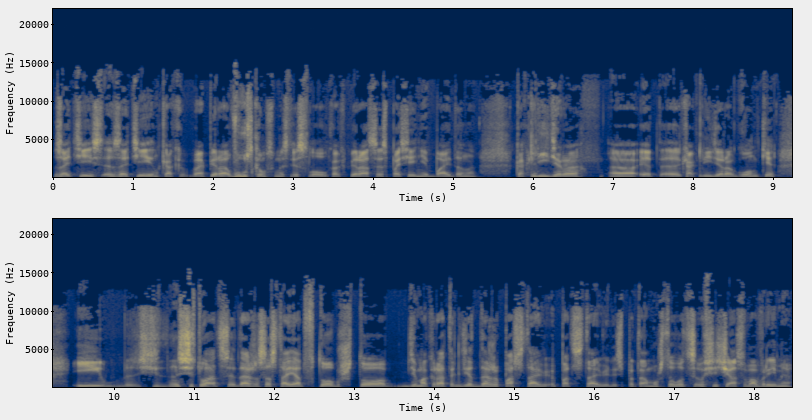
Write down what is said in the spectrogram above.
затеян, затеян как опера... в узком смысле слова, как операция спасения Байдена, как лидера это, как лидера гонки. И ситуация даже состоит в том, что демократы где-то даже поставили, подставились, потому что вот сейчас во время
